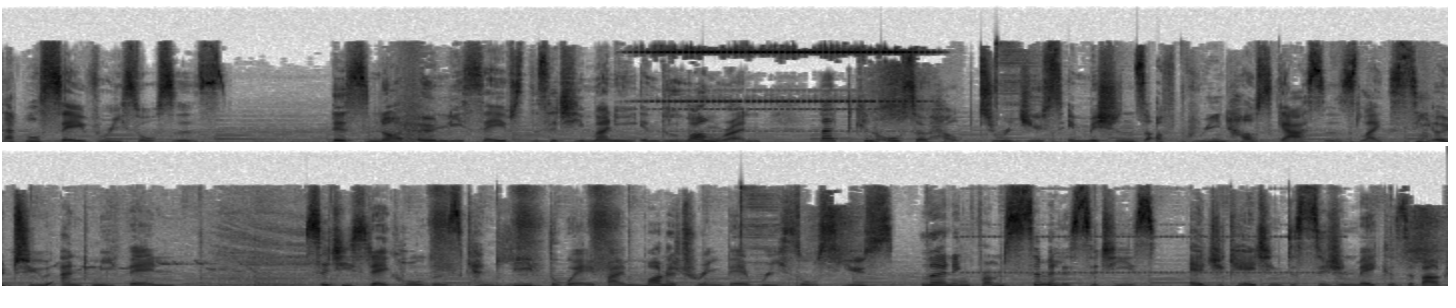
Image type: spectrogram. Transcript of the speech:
that will save resources. This not only saves the city money in the long run, but can also help to reduce emissions of greenhouse gases like CO2 and methane. City stakeholders can lead the way by monitoring their resource use, learning from similar cities, educating decision makers about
